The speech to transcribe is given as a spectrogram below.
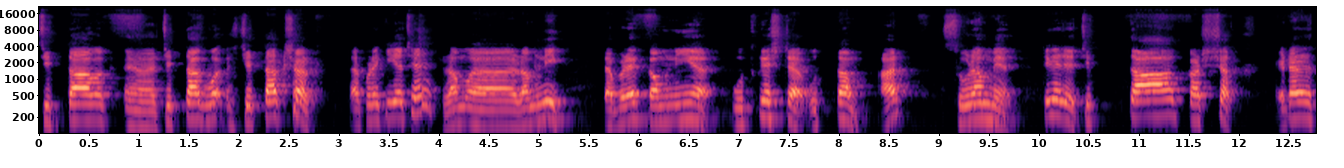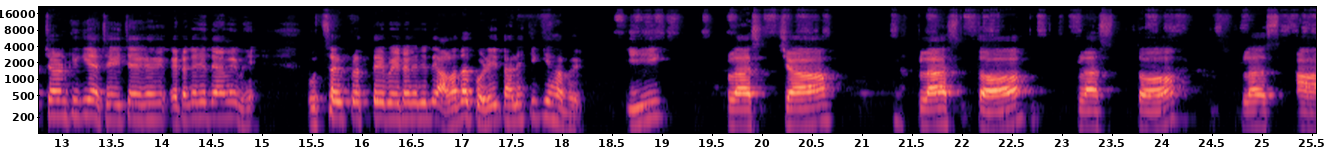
চিত্তাব আহ, চিত্তাক চিত্তাক্ষর। তারপরে কি আছে? রম রমণীক। তারপরে কমনীয় উৎকৃষ্ট উত্তম আর সুরম্য। ঠিক আছে? চিত্তাকর্ষক। এটার উচ্চারণ কি কি আছে? এই জায়গায়- এটাকে যদি আমি উৎসর্গ প্রত্যয় বা এটাকে যদি আলাদা করি, তাহলে কি কি হবে? ই প্লাস চা প্লাস ত প্লাস ত প্লাস আ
